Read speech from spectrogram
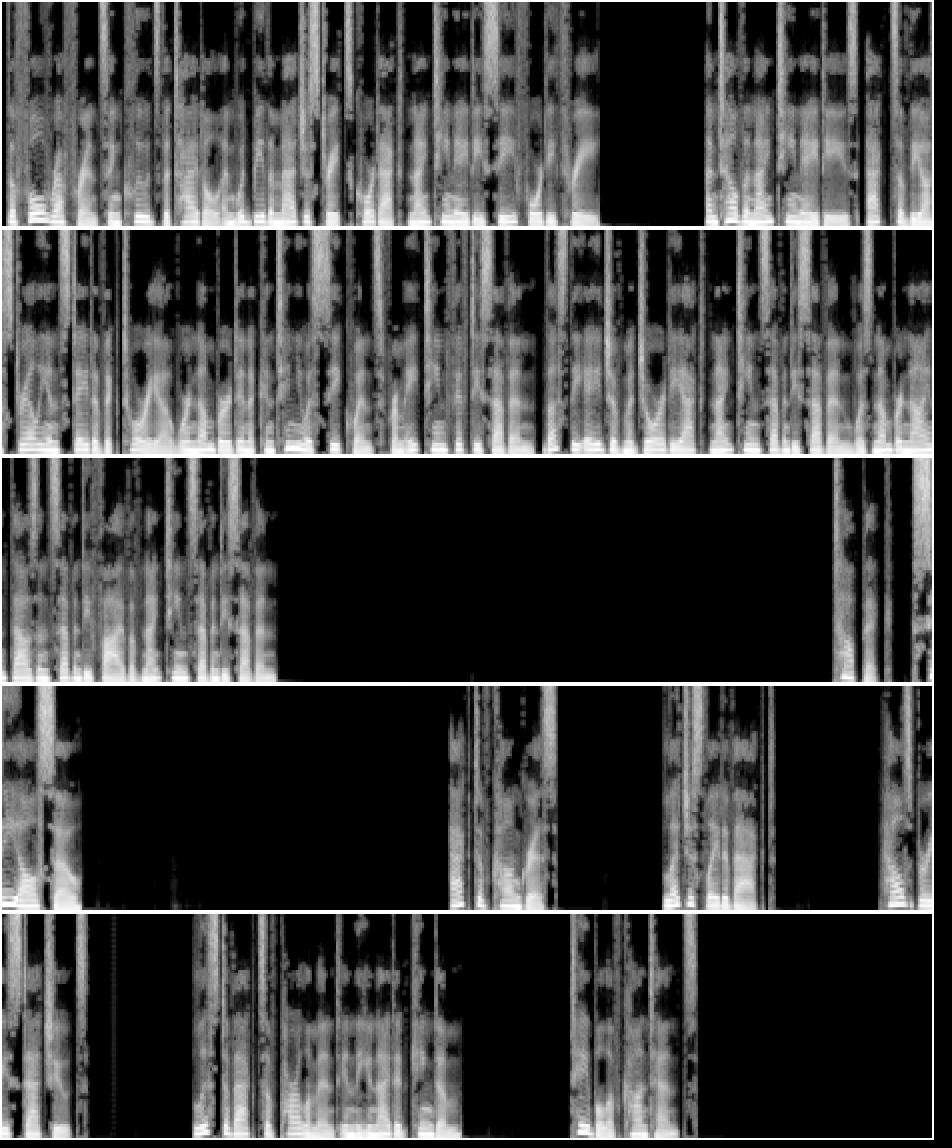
The full reference includes the title and would be the Magistrates' Court Act 1980 C 43. Until the 1980s, Acts of the Australian state of Victoria were numbered in a continuous sequence from 1857, thus the Age of Majority Act 1977 was number 9075 of 1977. See also Act of Congress. Legislative Act. Halsbury Statutes. List of Acts of Parliament in the United Kingdom. Table of contents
